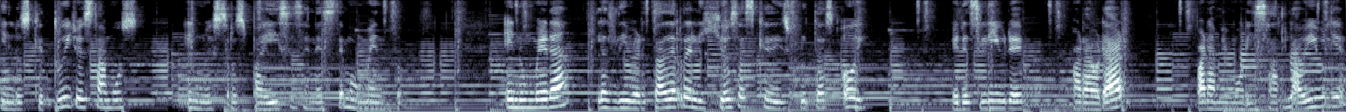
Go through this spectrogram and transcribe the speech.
y en los que tú y yo estamos en nuestros países en este momento, enumera las libertades religiosas que disfrutas hoy Eres libre para orar, para memorizar la Biblia,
